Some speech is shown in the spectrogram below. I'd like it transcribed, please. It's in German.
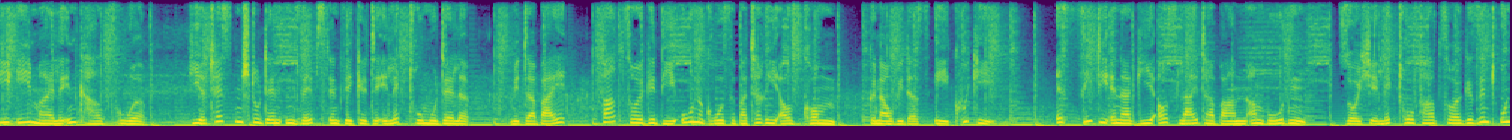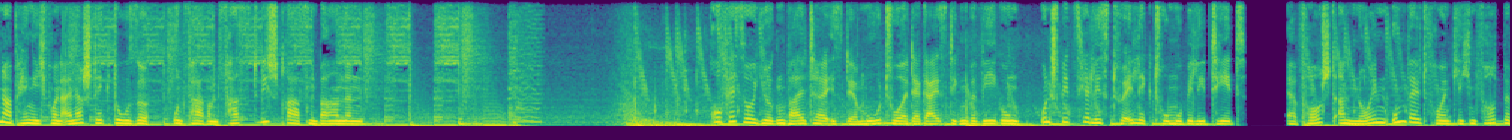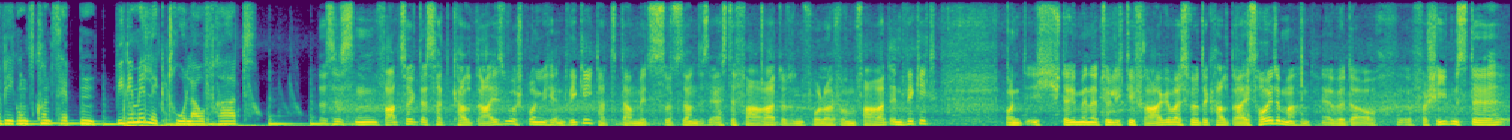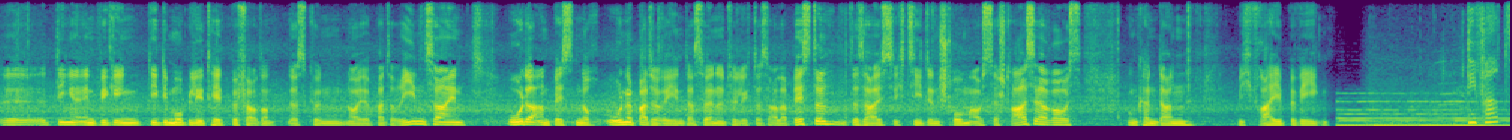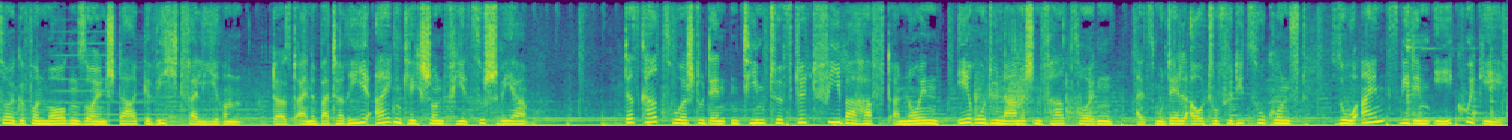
Die E-Meile in Karlsruhe. Hier testen Studenten selbstentwickelte Elektromodelle. Mit dabei Fahrzeuge, die ohne große Batterie auskommen, genau wie das E-Quickie. Es zieht die Energie aus Leiterbahnen am Boden. Solche Elektrofahrzeuge sind unabhängig von einer Steckdose und fahren fast wie Straßenbahnen. Professor Jürgen Walter ist der Motor der geistigen Bewegung und Spezialist für Elektromobilität. Er forscht an neuen umweltfreundlichen Fortbewegungskonzepten wie dem Elektrolaufrad. Das ist ein Fahrzeug, das hat Karl Dreis ursprünglich entwickelt, hat damit sozusagen das erste Fahrrad oder den Vorläufer vom Fahrrad entwickelt. Und ich stelle mir natürlich die Frage, was würde Karl Dreis heute machen? Er würde auch äh, verschiedenste äh, Dinge entwickeln, die die Mobilität befördern. Das können neue Batterien sein oder am besten noch ohne Batterien. Das wäre natürlich das Allerbeste. Das heißt, ich ziehe den Strom aus der Straße heraus und kann dann mich frei bewegen. Die Fahrzeuge von morgen sollen stark Gewicht verlieren. Da ist eine Batterie eigentlich schon viel zu schwer. Das Karlsruher Studententeam tüftelt fieberhaft an neuen aerodynamischen Fahrzeugen als Modellauto für die Zukunft. So eins wie dem E-Quickie.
